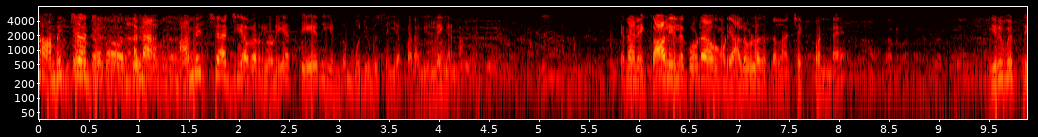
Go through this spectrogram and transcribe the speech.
நம்ம அமித்ஷாஜி அவர்களுடைய தேதி இன்னும் முடிவு செய்யப்படவில்லைங்கண்ணா. ஏன்னா காலையில கூட அவங்களுடைய அலுவலகத்தை நான் செக் பண்ணேன். இருபத்தி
